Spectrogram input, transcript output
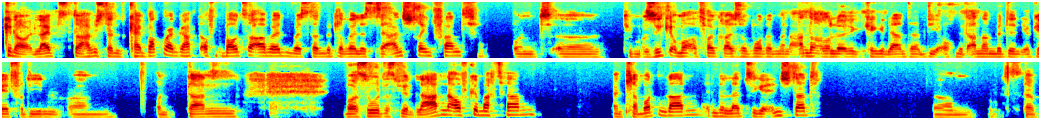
genau, in Leipzig, da habe ich dann keinen Bock mehr gehabt, auf dem Bau zu arbeiten, weil es dann mittlerweile sehr anstrengend fand und äh, die Musik immer erfolgreicher wurde, man andere Leute kennengelernt hat, die auch mit anderen Mitteln ihr Geld verdienen. Ähm, und dann war es so, dass wir einen Laden aufgemacht haben, einen Klamottenladen in der Leipziger Innenstadt. Ähm, da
